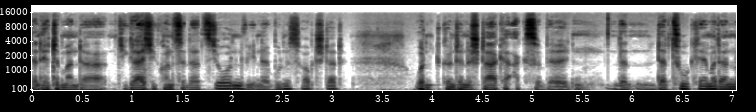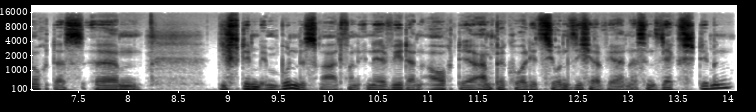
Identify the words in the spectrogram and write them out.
Dann hätte man da die gleiche Konstellation wie in der Bundeshauptstadt und könnte eine starke Achse bilden. Da, dazu käme dann noch, dass ähm, die Stimmen im Bundesrat von NRW dann auch der Ampelkoalition sicher wären. Das sind sechs Stimmen,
